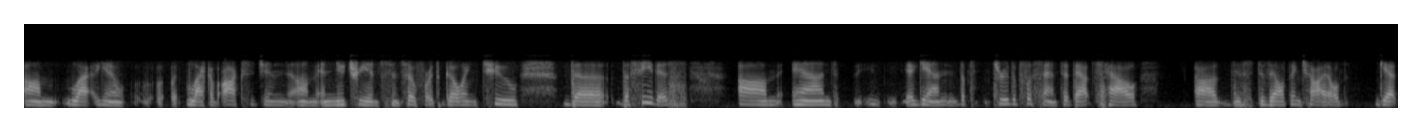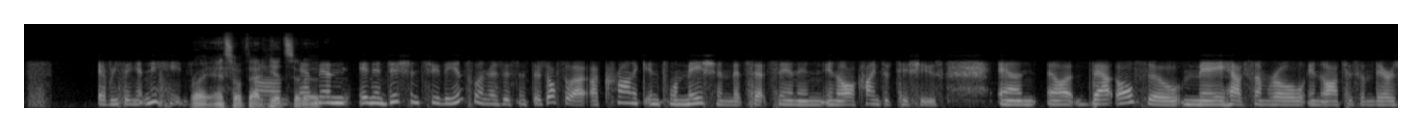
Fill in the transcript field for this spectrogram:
um, la- you know, lack of oxygen um, and nutrients and so forth going to the the fetus. Um, and again, the, through the placenta, that's how uh, this developing child gets everything it needs. Right, and so if that hits um, and a... then in addition to the insulin resistance, there's also a, a chronic inflammation that sets in, in in all kinds of tissues, and uh, that also may have some role in autism. There's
